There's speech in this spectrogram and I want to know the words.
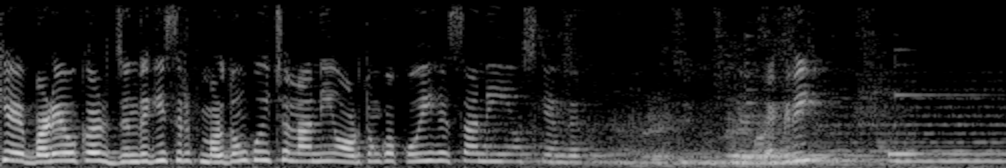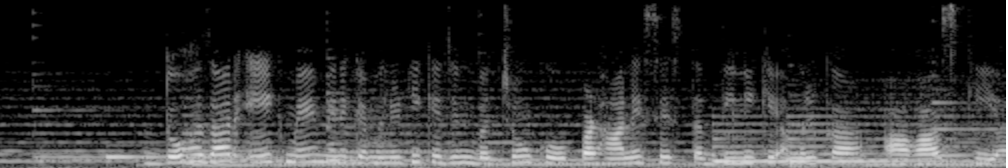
कि बड़े होकर ज़िंदगी सिर्फ़ मर्दों को ही चलानी है औरतों का कोई हिस्सा नहीं है उसके अंदर? एग्री 2001 में मैंने कम्युनिटी के जिन बच्चों को पढ़ाने से इस तब्दीली के अमल का आगाज़ किया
